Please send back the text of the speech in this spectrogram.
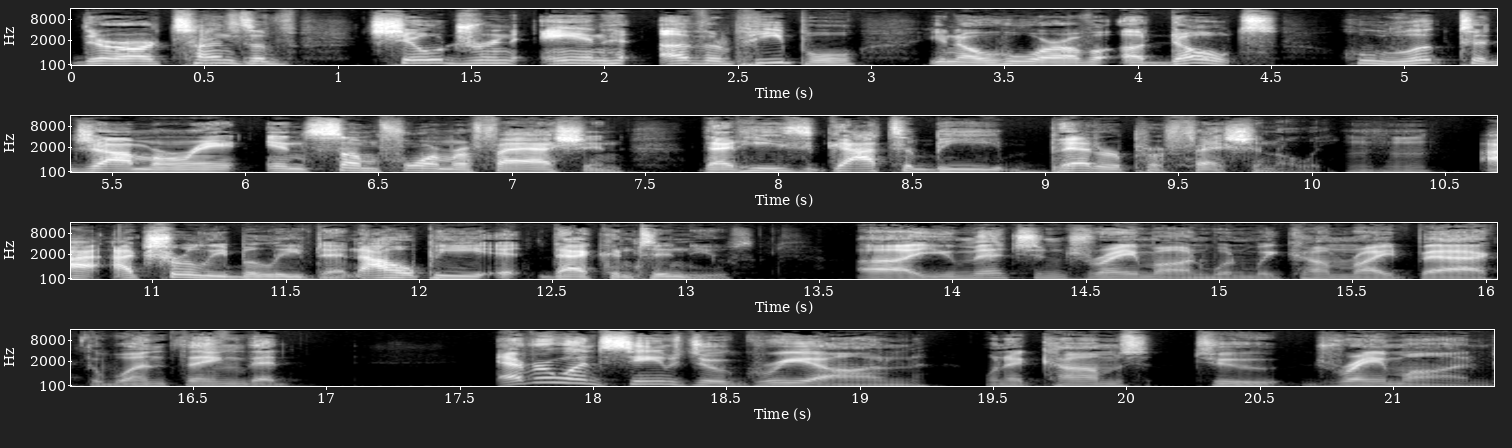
There are tons of children and other people, you know, who are of adults who look to Ja Morant in some form or fashion that he's got to be better professionally. I, I truly believe that, and I hope he that continues. Uh, you mentioned Draymond when we come right back. The one thing that everyone seems to agree on when it comes to Draymond.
